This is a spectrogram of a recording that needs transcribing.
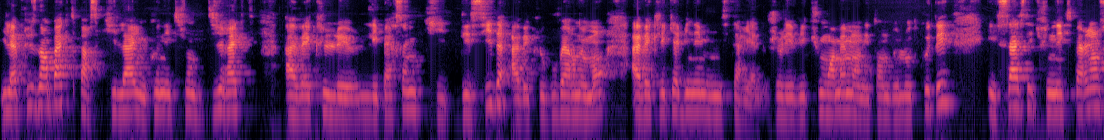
Il a plus d'impact parce qu'il a une connexion directe avec les personnes qui décident, avec le gouvernement, avec les cabinets ministériels. Je l'ai vécu moi-même en étant de l'autre côté, et ça, c'est une expérience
